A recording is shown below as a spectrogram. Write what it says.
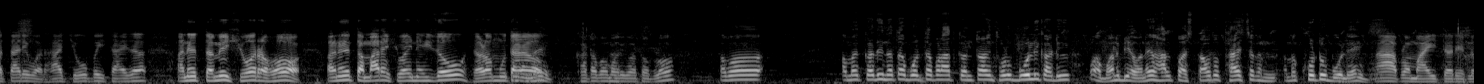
અત્યારે વરહા જેવો ભાઈ થાય છે. અને તમે શો રહો અને તમારે શોય નહીં જવું. હેળો હું તારા ખાટાપા મારી વાત આપણો હવે અમે કદી નતા બોલતા પણ આજ કંટાળીને થોડું બોલી કાઢ્યું. પણ અમને બેવાને હાલ પસ્તાવ તો થાય છે કે અમે ખોટું બોલે એમ. હા આપણો માઈતર એટલે?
